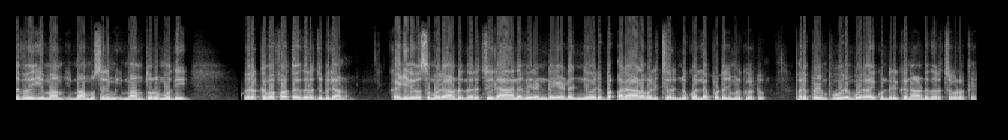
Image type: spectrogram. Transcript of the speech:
നവ ഇമാം ഇമാം മുസ്ലിം ഇമാം തുറമുദി ഇവരൊക്കെ വഫാത്തായത് റജബിലാണ്. കഴിഞ്ഞ ദിവസം ഒരു ആണ്ടു നിറച്ചിൽ ആന വിരണ്ട് ഇടഞ്ഞ് ഒരു ഒരാളെ വലിച്ചെറിഞ്ഞു കൊല്ലപ്പെട്ട് നമ്മൾ കേട്ടു. പലപ്പോഴും പൂരം പോലെ ആയിക്കൊണ്ടിരിക്കുന്ന ആണ്ടു നിറച്ചുകളൊക്കെ.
